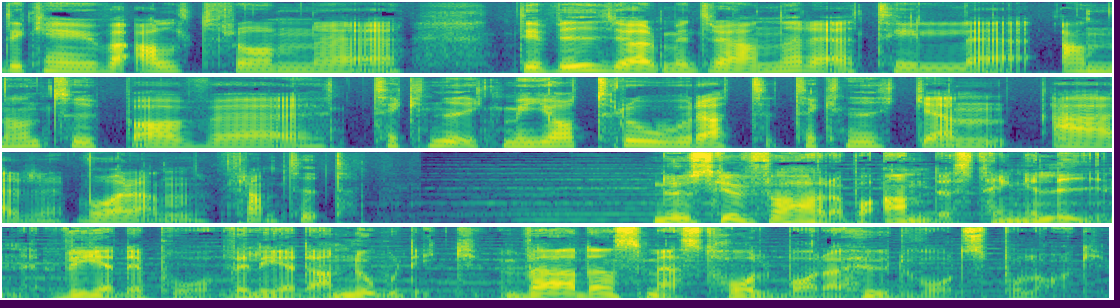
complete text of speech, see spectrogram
Det kan ju vara allt från eh, det vi gör med drönare till eh, annan typ av eh, teknik. Men jag tror att tekniken är vår framtid. Nu ska vi få höra på Anders Tengelin, VD på Veleda Nordic, världens mest hållbara hudvårdsbolag.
